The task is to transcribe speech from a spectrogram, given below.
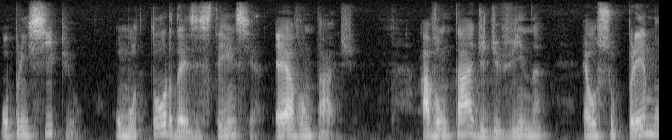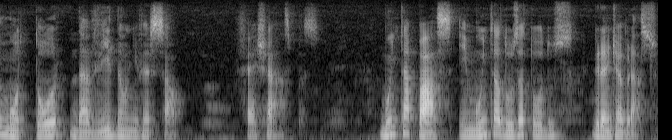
O princípio, o motor da existência é a vontade. A vontade divina é o supremo motor da vida universal. Fecha aspas. Muita paz e muita luz a todos. Grande abraço.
